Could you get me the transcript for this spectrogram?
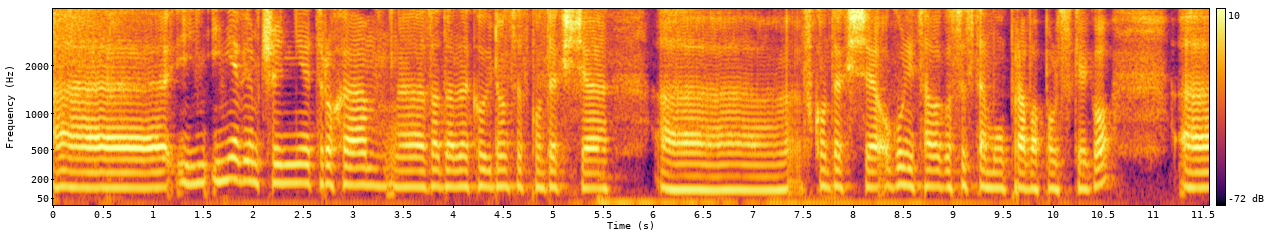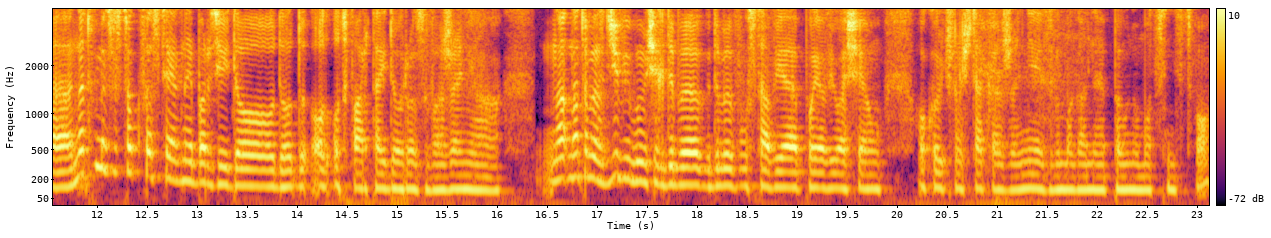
E, i, I nie wiem, czy nie trochę e, za daleko idące w kontekście e, w kontekście ogólnie całego systemu prawa polskiego. E, natomiast jest to kwestia jak najbardziej do, do, do otwarta i do rozważenia. natomiast dziwiłbym się, gdyby, gdyby w ustawie pojawiła się okoliczność taka, że nie jest wymagane pełnomocnictwo.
